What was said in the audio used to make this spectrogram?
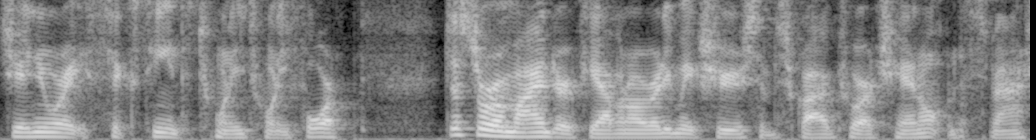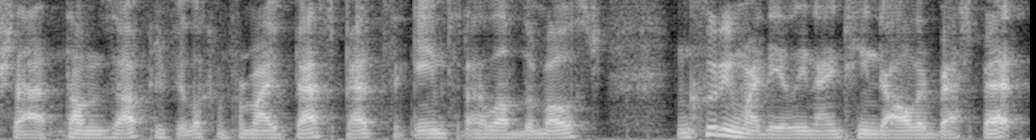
January 16th, 2024. Just a reminder, if you haven't already, make sure you're subscribed to our channel and smash that thumbs up. If you're looking for my best bets, the games that I love the most, including my daily $19 best bet,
